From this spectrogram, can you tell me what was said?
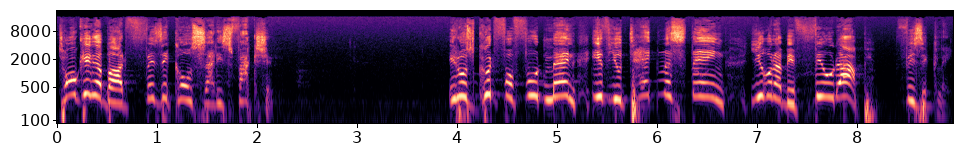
talking about physical satisfaction. It was good for food, man. If you take this thing, you're going to be filled up physically.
